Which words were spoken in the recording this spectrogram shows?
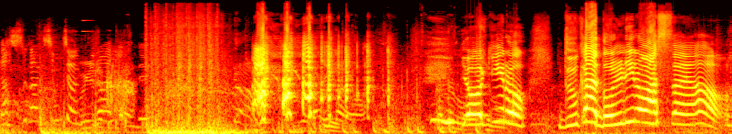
나 수강 신청 보이지? 들어야 되는데. 여기로 누가 놀리러 왔어요?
